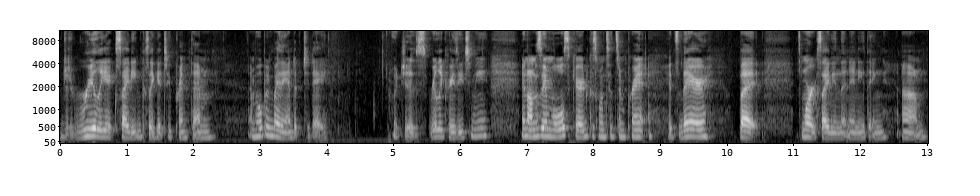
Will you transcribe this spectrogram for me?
which is really exciting because I get to print them. I'm hoping by the end of today which is really crazy to me. And honestly, I'm a little scared because once it's in print, it's there, but it's more exciting than anything. Um,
